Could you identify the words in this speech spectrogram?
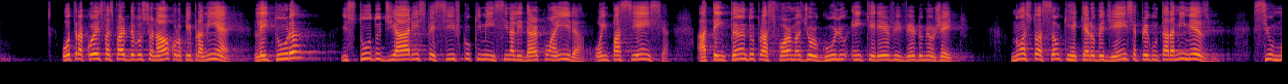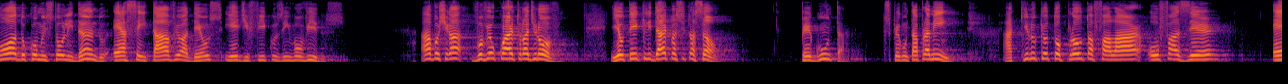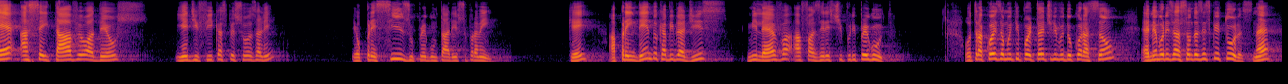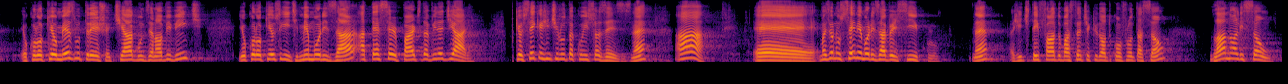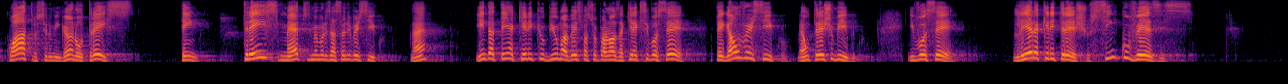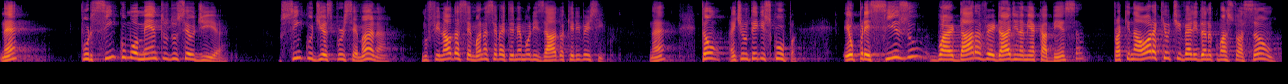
Outra coisa que faz parte do devocional, coloquei para mim, é leitura, estudo diário específico que me ensina a lidar com a ira ou impaciência, atentando para as formas de orgulho em querer viver do meu jeito. Numa situação que requer obediência, perguntar a mim mesmo se o modo como estou lidando é aceitável a Deus e edifica os envolvidos. Ah, vou chegar, vou ver o quarto lá de novo. E eu tenho que lidar com a situação. Pergunta, preciso perguntar para mim: aquilo que eu estou pronto a falar ou fazer é aceitável a Deus e edifica as pessoas ali? Eu preciso perguntar isso para mim. Ok? aprendendo o que a Bíblia diz, me leva a fazer esse tipo de pergunta. Outra coisa muito importante no nível do coração é a memorização das Escrituras, né? Eu coloquei o mesmo trecho, é Tiago 1, 19 e 20, e eu coloquei o seguinte: memorizar até ser parte da vida diária. Porque eu sei que a gente luta com isso às vezes, né? Ah, é, mas eu não sei memorizar versículo, né? A gente tem falado bastante aqui do autoconfrontação. Lá na lição quatro, se não me engano, ou três, tem três métodos de memorização de versículo, né? E ainda tem aquele que o Bill uma vez passou para nós aqui, né, que se você pegar um versículo, é um trecho bíblico, e você ler aquele trecho cinco vezes, né? Por cinco momentos do seu dia, cinco dias por semana, no final da semana você vai ter memorizado aquele versículo, né? Então, a gente não tem desculpa. Eu preciso guardar a verdade na minha cabeça, para que na hora que eu estiver lidando com uma situação,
